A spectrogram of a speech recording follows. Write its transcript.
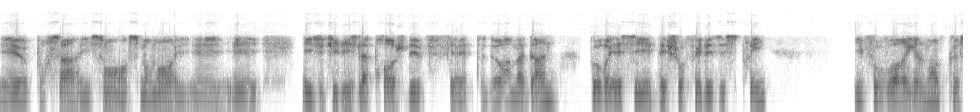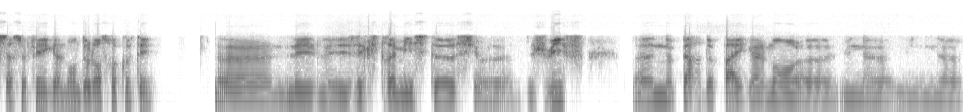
Et euh, pour ça, ils sont en ce moment et, ils utilisent l'approche des fêtes de Ramadan pour essayer d'échauffer les esprits. Il faut voir également que ça se fait également de l'autre côté. Euh, les, extrémistes juifs ne perdent pas également une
